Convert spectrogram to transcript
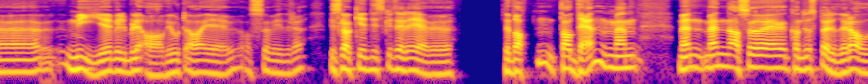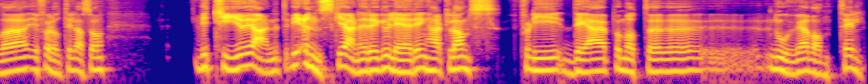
Eh, mye vil bli avgjort av EU, osv. Vi skal ikke diskutere EU-debatten, ta den, men, men, men, altså, jeg kan jo spørre dere alle i forhold til altså, vi gjerne Vi ønsker gjerne regulering her til lands, fordi det er på en måte eh, noe vi er vant til.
